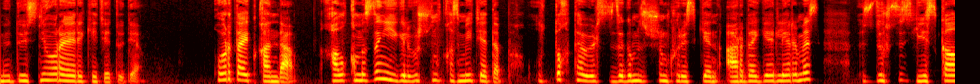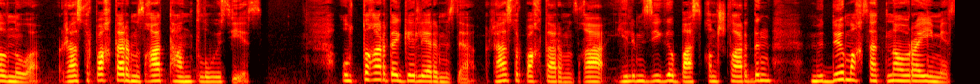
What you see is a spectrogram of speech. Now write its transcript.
мүддесіне орай әрекет етуде. Қорыта айтқанда халқымыздың игілігі үшін қызмет етіп ұлттық тәуелсіздігіміз үшін күрескен ардагерлеріміз үздіксіз еске алынуы жас ұрпақтарымызға танытылуы тиіс. Ұлттық ардагерлерімізді жас ұрпақтарымызға еліміздегі басқыншылардың мүдде мақсатына орай емес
